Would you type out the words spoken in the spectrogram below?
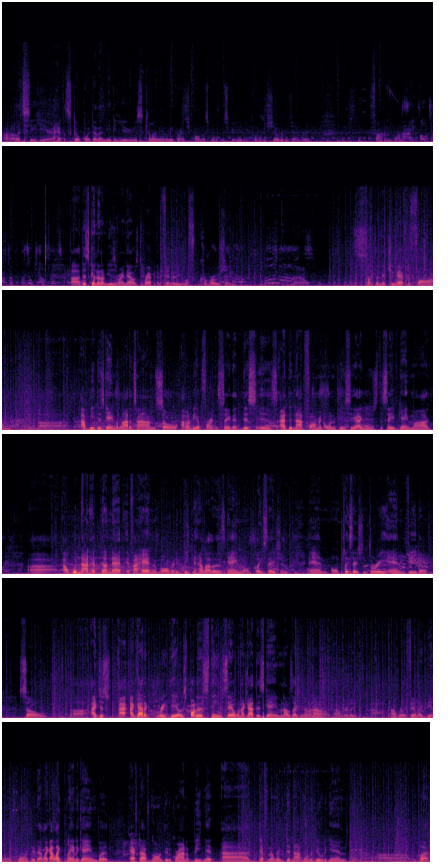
Uh, let's see here. I have a skill point that I need to use. Killing an enemy grants you bonus movement speed and causes shield to regenerate. Fine, why not? Uh, this gun that I'm using right now is the Rapid Infinity with corrosion. You know, something that you have to farm. Uh, I beat this game a lot of times, so I'm gonna be upfront and say that this is I did not farm it on the PC. I used the save game mod Uh, I would not have done that if I hadn't have already beaten the hell out of this game on PlayStation and on PlayStation 3 and Vita. So uh, I just I, I, got a great deal. It was part of the Steam sale when I got this game, and I was like, you know, I don't I don't really I don't really feel like dealing with going through that. Like I like playing the game, but after I've gone through the grind of beating it, I definitely did not want to do it again. Uh, but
